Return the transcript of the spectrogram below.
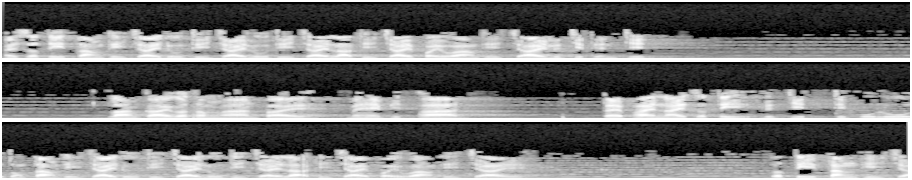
ให้สติตั้งที่ใจดูที่ใจรู้ที่ใจละที่ใจปล่อยวางที่ใจหรือจิตเห็นจิต ร่างกายก็ทำงานไปไม่ให้ผิดพลาด แต่ภายในสติหรือจิตที่ผู้รู้ต้องตั้งที่ใจดูที่ใจรู้ที่ใจละที่ใจปล่อยวางที่ใจ สติตั้งที่ใจ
